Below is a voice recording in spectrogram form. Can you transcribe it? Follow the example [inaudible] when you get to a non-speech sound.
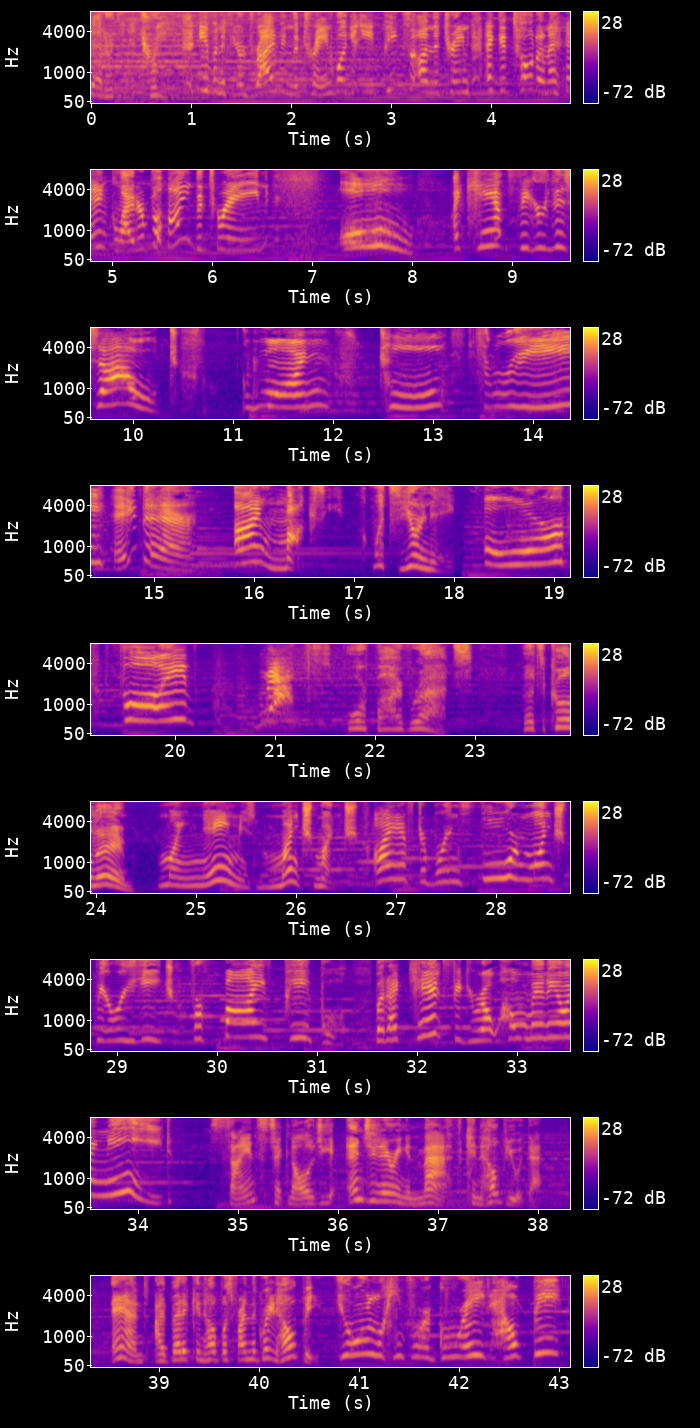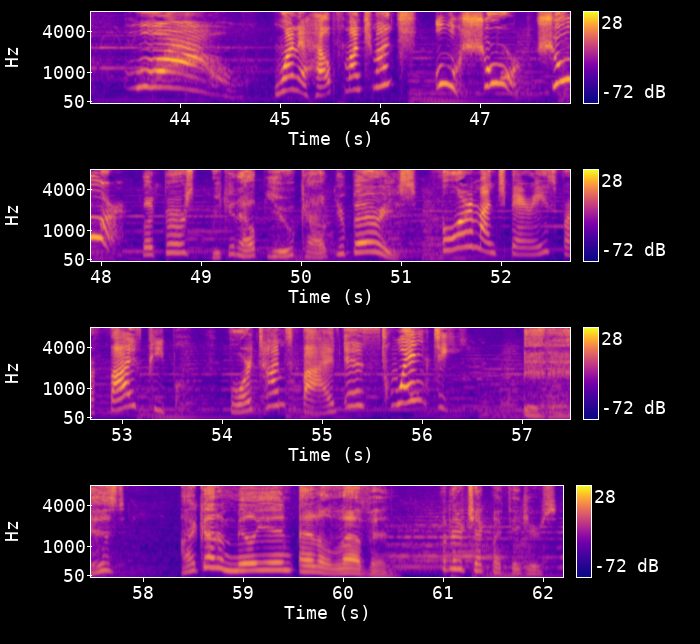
Even if you're driving the train, well, you eat pizza on the train and get towed on a hang glider behind the train. Oh, I can't figure this out. One, two, three, Hey there. I'm Moxy. What's your name? four, five, rats. Four five rats. That's a cool name. My name is Munch Munch. I have to bring four munch berries each for five people. But I can't figure out how many I need. Science, technology, engineering, and math can help you with that. And I bet it can help us find the Great Helpy. You're looking for a great helpy? Wow! Want to help, Munch Munch? Oh, sure, sure. But first, we can help you count your berries. Four munch berries for five people. Four times five is 20. It is? I got a million and eleven. I better check my figures.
